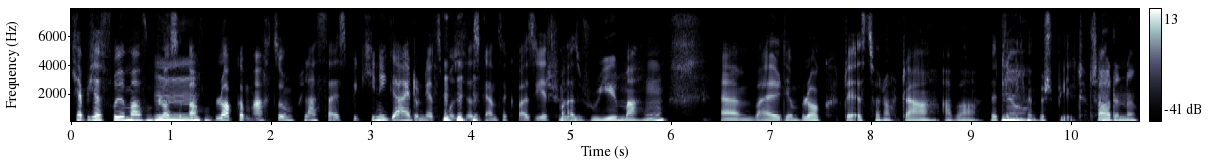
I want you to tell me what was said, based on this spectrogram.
Ich habe mich das früher mal auf dem, Blog, Mhm. auf dem Blog gemacht, so ein Plus-Size Bikini Guide. Und jetzt muss ich das Ganze quasi jetzt mal als Reel machen, ähm, weil der Blog, der ist zwar noch da, aber wird ja nicht mehr bespielt. Schade, ne?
